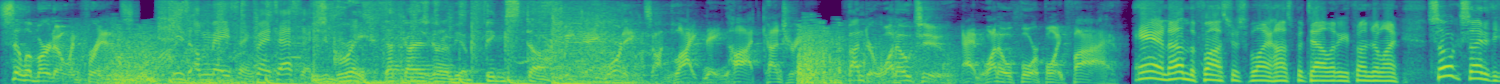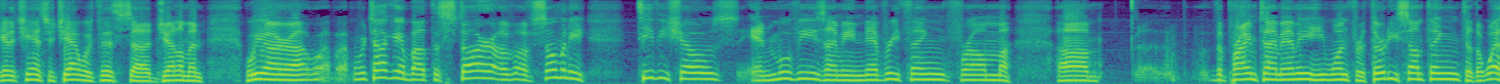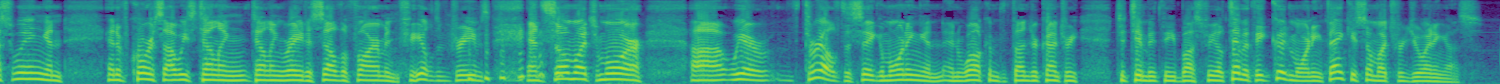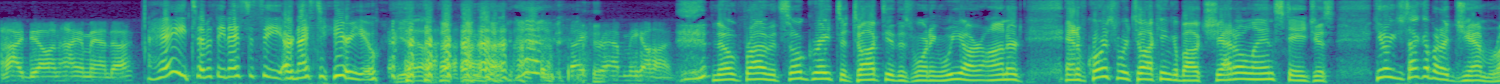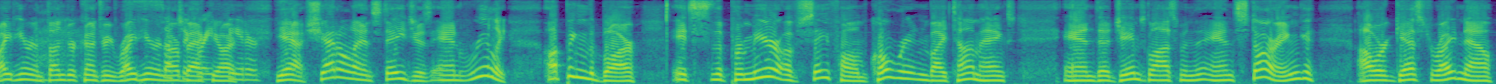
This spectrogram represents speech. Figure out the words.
Ciliberto and Friends. He's amazing. Fantastic. He's great. That guy is going to be a big star. Weekday mornings on Lightning Hot Country. Thunder 102 and 104.5. And on the Foster Supply Hospitality Thunderline. So excited to get a chance to chat with this uh, gentleman. We are uh, we're talking about the star of, of so many TV shows and movies. I mean, everything from um, the primetime Emmy he won for thirty something to the West Wing, and and of course always telling telling Ray to sell the farm and Field of Dreams, and so much more. Uh, we are thrilled to say good morning and, and welcome to Thunder Country to Timothy Busfield. Timothy, good morning. Thank you so much for joining us. Hi, Dylan. Hi, Amanda. Hey, Timothy. Nice to see or nice to hear you. Yeah. Thanks for having me on. No problem. It's so great to talk to you this morning. We are honored. And of course, we're talking about Shadowland Stages. You know, you talk about a gem right here in Thunder Country, right here in Such our a great backyard. theater. Yeah, Shadowland Stages. And really upping the bar. It's the premiere of Safe Home, co written by Tom Hanks and uh, James Glossman, and starring our guest right now,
